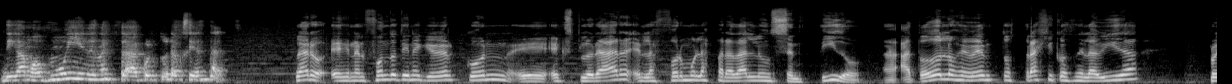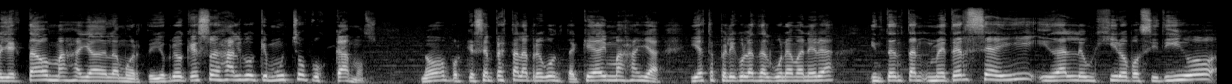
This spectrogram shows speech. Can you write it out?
digamos, muy de nuestra cultura occidental. Claro, en el fondo tiene que ver con eh, explorar en las fórmulas para darle un sentido a, todos los eventos trágicos de la vida proyectados más allá de la muerte. Yo creo que eso es algo que muchos buscamos, ¿no? Porque siempre está la pregunta, ¿qué hay más allá? Y estas películas de alguna manera intentan meterse ahí y darle un giro positivo,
